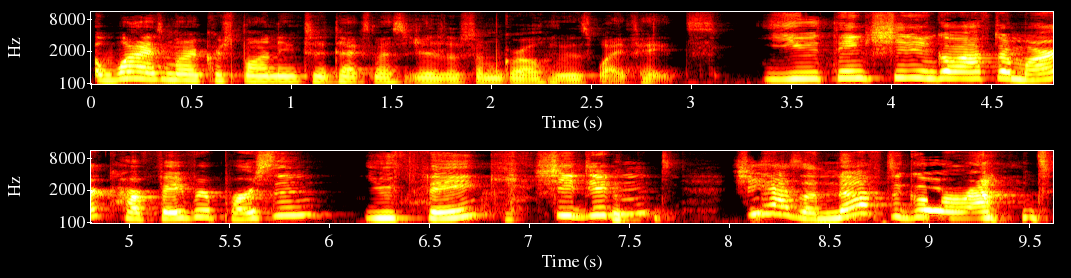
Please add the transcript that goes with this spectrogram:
Why is Mark responding to text messages of some girl who his wife hates? You think she didn't go after Mark, her favorite person? You think she didn't? she has enough to go around.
